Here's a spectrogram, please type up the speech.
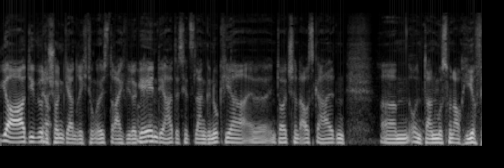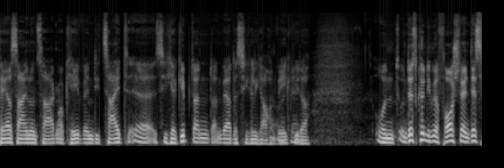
Ja, die würde Ja. schon gern Richtung Österreich wieder Okay. gehen. Die hat es jetzt lang genug hier äh, in Deutschland ausgehalten. Ähm, und dann muss man auch hier fair sein und sagen, okay, wenn die Zeit äh, sich ergibt, dann, dann wäre das sicherlich auch ein Weg Okay. wieder. Und, und das könnte ich mir vorstellen, das,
